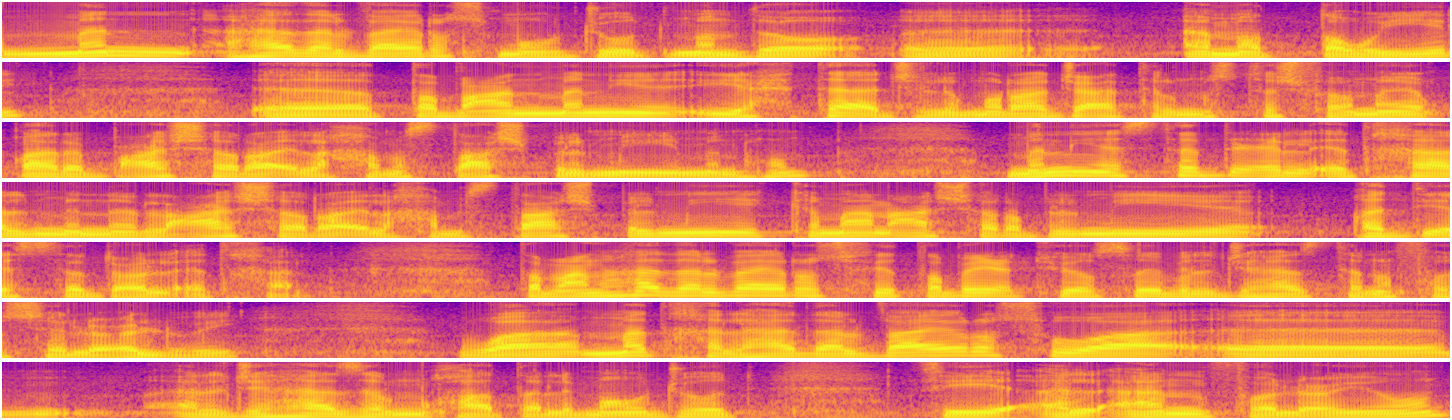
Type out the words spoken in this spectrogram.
من هذا الفيروس موجود منذ أمد طويل. طبعا من يحتاج لمراجعة المستشفى ما يقارب 10 إلى 15% منهم. من يستدعي الإدخال من العشرة إلى 15% كمان 10% قد يستدعوا الإدخال. طبعا هذا الفيروس في طبيعته يصيب الجهاز التنفسي العلوي ومدخل هذا الفيروس هو الجهاز المخاطر اللي موجود في الأنف والعيون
